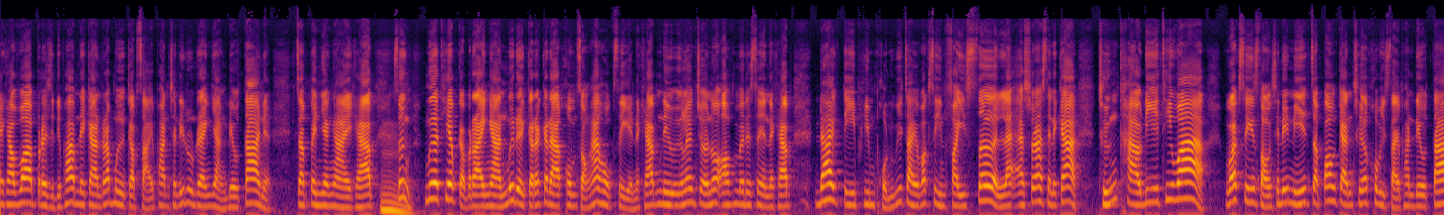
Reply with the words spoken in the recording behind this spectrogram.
นะครับว่าประสิทธิภาพในการรับมือกับสายพันธุ์ชนิดรุนแรงอย่างเดลต้าเนี่ยจะเป็นยังไงครับ ซึ่งเมื่อเทียบกับรายงานเมื่อเดือนกรกฎาคม 2564 นะครับ New England Journal of Medicine นะครับได้ตีพิมพ์ผลวิจัยวัคซีนไฟเซอร์ และ AstraZeneca ถึงข่าวดีที่ว่าวัคซีน 2 ชนิดนี้จะป้องกันเชื้อโควิดสายพันธุ์เดลต้า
